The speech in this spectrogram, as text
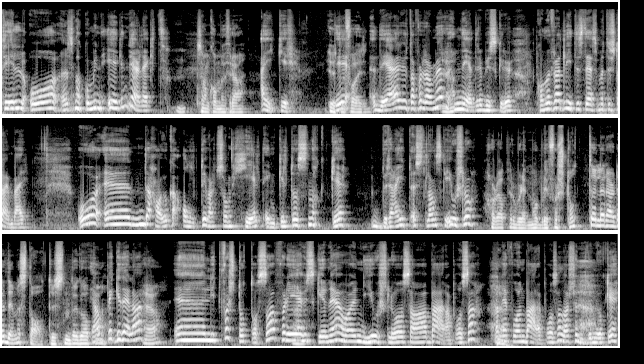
til å snakke om min egen dialekt. Mm. Som kommer fra? Eiker. Utenfor? Det, det er utafor Drammen. Nedre Buskerud. Kommer fra et lite sted som heter Steinberg. Og eh, det har jo ikke alltid vært sånn helt enkelt å snakke breit østlandsk i Oslo. Har du hatt problemer med å bli forstått, eller er det det med statusen det går på? Ja, begge deler. Ja. Eh, litt forstått også, fordi ja. jeg husker når jeg var ny i Oslo og sa 'bærapåsa'. Kan jeg få en bærapåsa? Da skjønte de jo ikke.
